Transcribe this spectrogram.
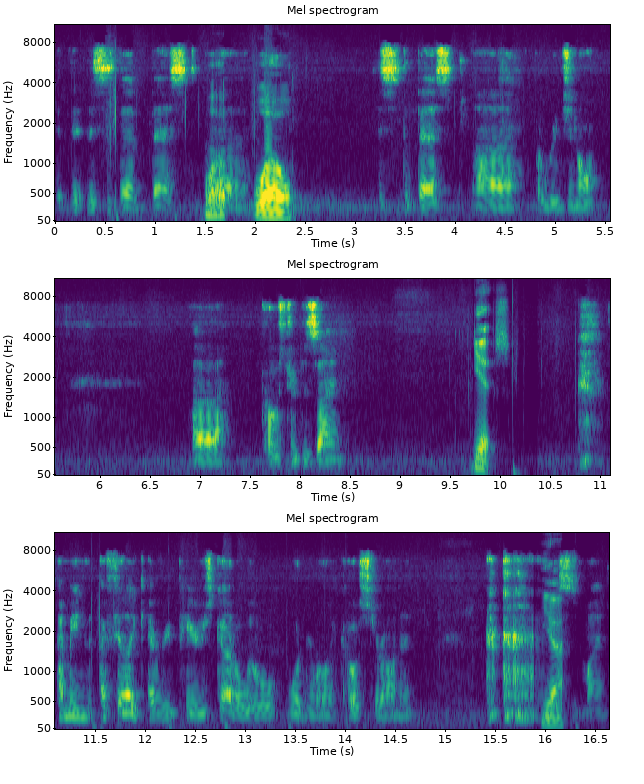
Th- th- This is the best. Whoa, Uh, whoa. This is the best uh, original uh, coaster design. Yes. I mean, I feel like every pier's got a little wooden roller coaster on it. Yeah. This is mine.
